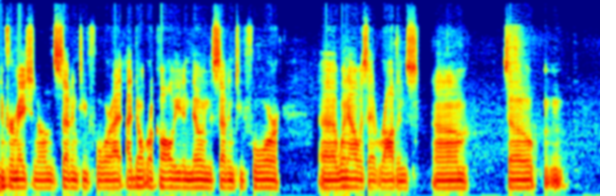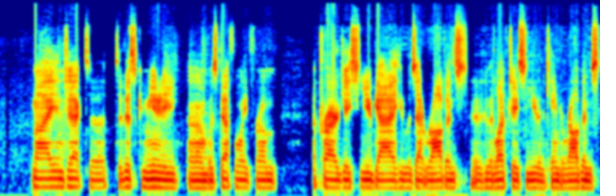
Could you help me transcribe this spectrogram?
information on the 724. I, I don't recall even knowing the 724 uh, when I was at Robins. Um, so my inject to, to this community um, was definitely from a prior JCU guy who was at Robins, who, who had left JCU and came to Robins.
